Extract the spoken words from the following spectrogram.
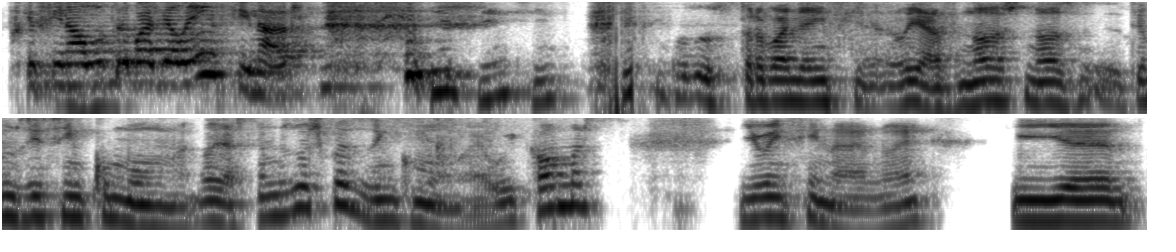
porque afinal o trabalho dela é ensinar. Sim, sim, sim. sim o trabalho é ensinar. Aliás, nós, nós temos isso em comum. Aliás, temos duas coisas em comum, é o e-commerce e o ensinar, não é? E, uh,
